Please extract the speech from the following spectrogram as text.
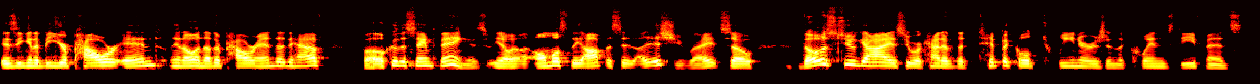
Is he going to be your power end? You know, another power end that they have. Fehoko, the same thing. Is you know almost the opposite uh, issue, right? So those two guys who are kind of the typical tweeners in the Quinn's defense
